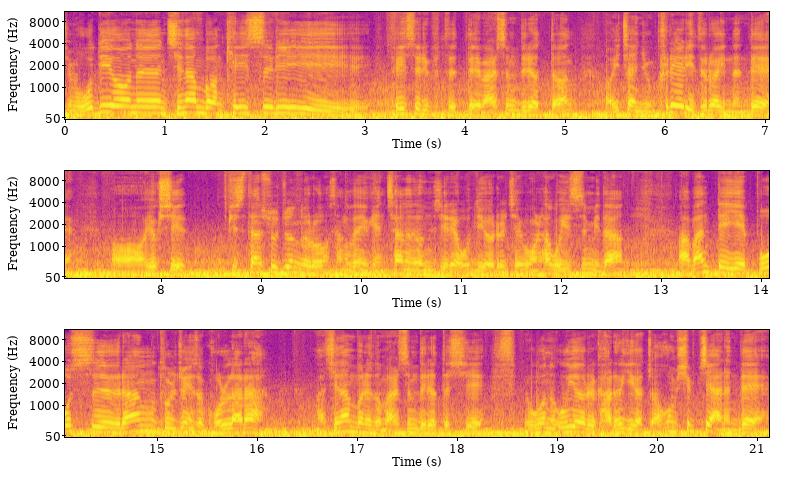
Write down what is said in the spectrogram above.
지금 오디오는 지난번 K3 페이스리프트 때 말씀드렸던 어, 이 차에 지금 크렐이 들어있는데 어, 역시 비슷한 수준으로 상당히 괜찮은 음질의 오디오를 제공을 하고 있습니다. 아반떼의 보스랑 둘 중에서 골라라. 아, 지난번에도 말씀드렸듯이 요거는 우열을 가르기가 조금 쉽지 않은데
